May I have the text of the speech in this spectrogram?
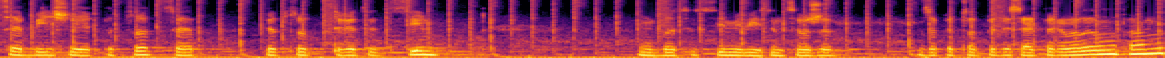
Це більше як 500, це 537. 27,8 це вже за 550 перевалило, напевно.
